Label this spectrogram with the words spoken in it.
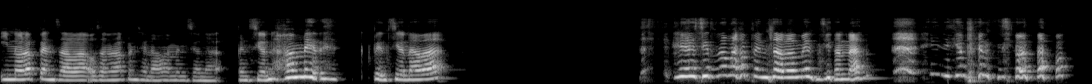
y no la pensaba, o sea, no la pensionaba mencionar, pensionaba, me, pensionaba, y decir, no me la pensaba mencionar, y dije pensionaba.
